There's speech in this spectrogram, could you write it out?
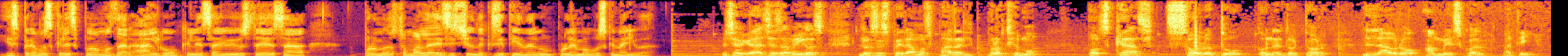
y esperemos que les podamos dar algo que les ayude a ustedes a por lo menos tomar la decisión de que si tienen algún problema busquen ayuda. Muchas gracias amigos. Los esperamos para el próximo podcast Solo tú con el doctor Lauro Amezcua Patiño.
